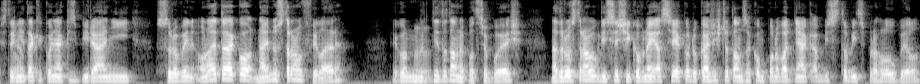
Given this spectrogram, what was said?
Stejně uh-huh. tak jako nějaký sbírání surovin. Ono je to jako na jednu stranu filler, jako uh-huh. nutně to tam nepotřebuješ. Na druhou stranu, když jsi šikovnej, asi jako dokážeš to tam zakomponovat nějak, abys to víc prohloubil.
